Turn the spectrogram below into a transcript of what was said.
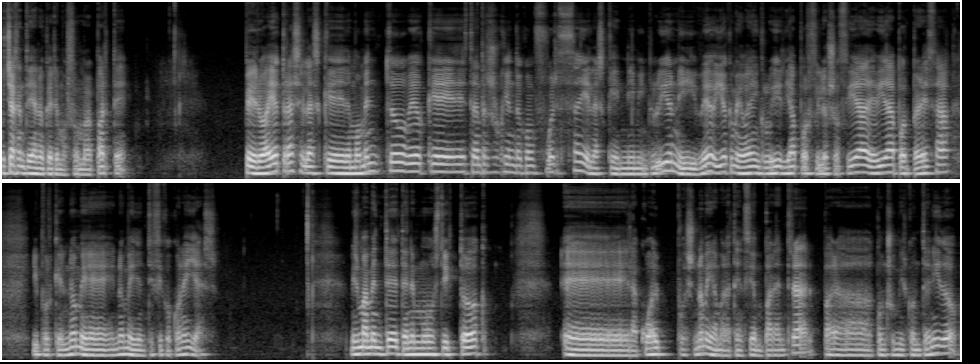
mucha gente ya no queremos formar parte. Pero hay otras en las que de momento veo que están resurgiendo con fuerza y en las que ni me incluyo ni veo yo que me voy a incluir ya por filosofía de vida, por pereza y porque no me, no me identifico con ellas. Mismamente tenemos TikTok, eh, la cual pues no me llama la atención para entrar, para consumir contenido.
